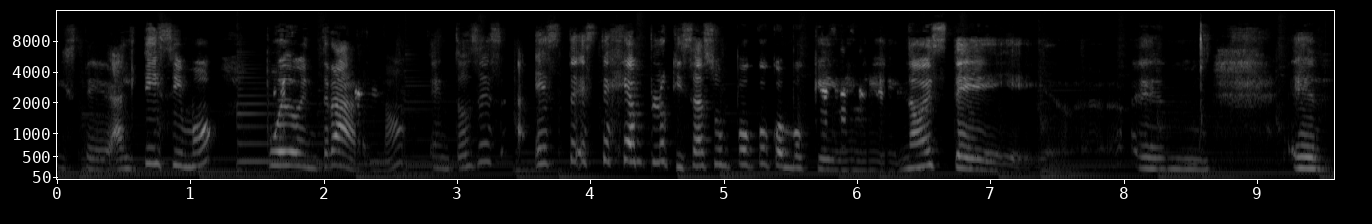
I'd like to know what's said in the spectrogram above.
este, altísimo puedo entrar, ¿no? Entonces, este, este ejemplo quizás un poco como que, ¿no? Este... Em, eh,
